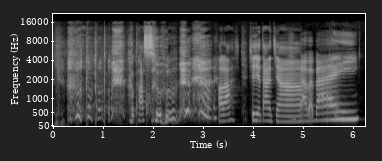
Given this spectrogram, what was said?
怕输，好啦，谢谢大家，大家拜拜。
